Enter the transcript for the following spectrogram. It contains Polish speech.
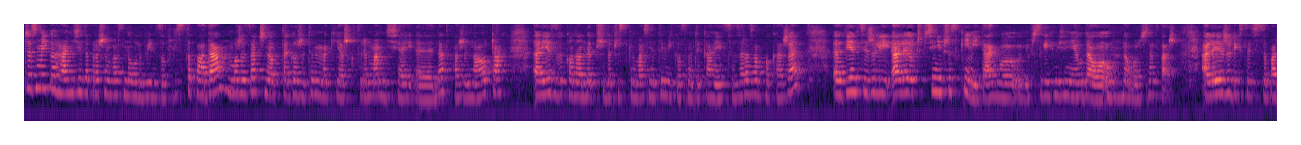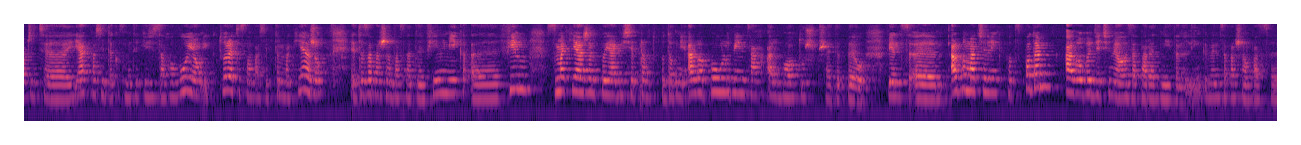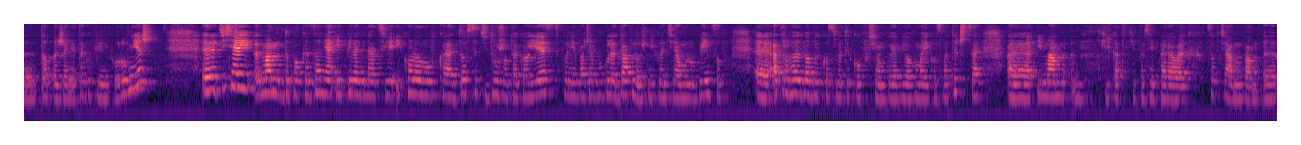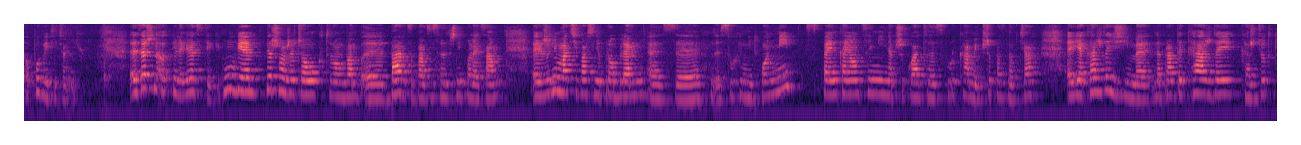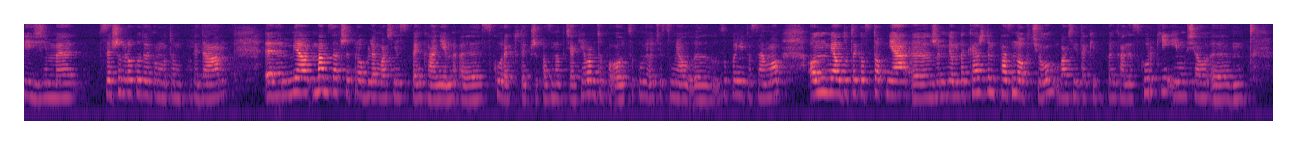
Cześć moi kochani, zapraszam Was na ulubieńców listopada. Może zacznę od tego, że ten makijaż, który mam dzisiaj e, na twarzy, na oczach, e, jest wykonany przede wszystkim właśnie tymi kosmetykami, co zaraz Wam pokażę. E, Więc jeżeli, ale oczywiście nie wszystkimi, tak, bo wszystkich mi się nie udało nałożyć na twarz. Ale jeżeli chcecie zobaczyć, jak właśnie te kosmetyki się zachowują i które to są właśnie w tym makijażu, to zapraszam Was na ten filmik. Film z makijażem pojawi się prawdopodobnie albo po ulubieńcach, albo tuż przed był. Więc albo macie link pod spodem, albo będziecie miały za parę dni ten link, więc zapraszam Was e, do obejrzenia tego filmiku również. E, Dzisiaj mam do pokazania i pielęgnację, i kolorówkę. Dosyć dużo tego jest, ponieważ ja w ogóle dawno już nie kręciłam ulubieńców, e, a trochę nowych kosmetyków się pojawiło w mojej kosmetyczce i mam mm, kilka takich właśnie perełek, co chciałam Wam opowiedzieć o nich. E, Zacznę od pielęgnacji, tak jak mówię. Pierwszą rzeczą, którą Wam e, bardzo, bardzo serdecznie polecam, e, jeżeli macie właśnie problem z suchymi dłońmi, z pękającymi na przykład skórkami przy paznokciach, ja każdej zimy, naprawdę każdej, każdziutkiej zimy, w zeszłym roku też Wam o tym opowiadałam, mia, mam zawsze problem właśnie z pękaniem e, skórek tutaj przy paznokciach. Ja mam to po ojcu, mój ojciec miał e, zupełnie to samo. On miał do tego stopnia, e, że miał na każdym paznokciu właśnie takie pękane skórki i musiał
